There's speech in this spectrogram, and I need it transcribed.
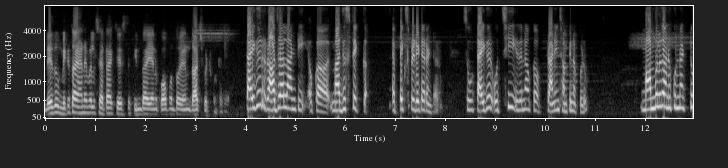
లేదు మిగతా యానిమల్స్ అటాక్ చేస్తే తింటాయి అని కోపంతో ఏమైనా దాచిపెట్టుకుంటుందా? టైగర్ రాజా లాంటి ఒక మాజెస్టిక్ ఎపెక్స్ ప్రెడేటర్ అంటారు. సో టైగర్ వచ్చి ఏదైనా ఒక ప్రాణిని చంపినప్పుడు మామూలుగా అనుకున్నట్టు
